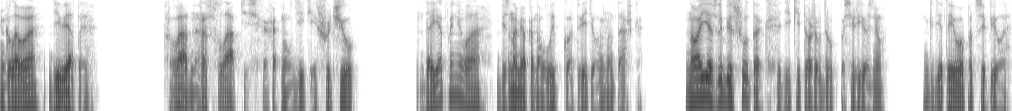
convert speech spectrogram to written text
Глава девятая. «Ладно, расслабьтесь», — хохотнул Дикий. «Шучу». «Да я поняла», — без намека на улыбку ответила Наташка. «Ну а если без шуток?» — Дикий тоже вдруг посерьезнел. «Где ты его подцепила?»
